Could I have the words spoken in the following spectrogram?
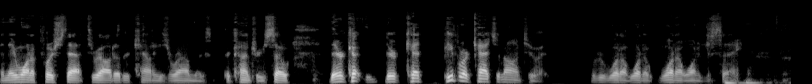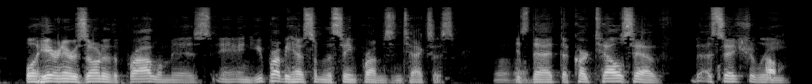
and they want to push that throughout other counties around the, the country. So they're they're people are catching on to it. What I, what I, what I wanted to say. Well, here in Arizona, the problem is, and you probably have some of the same problems in Texas, mm-hmm. is that the cartels have essentially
